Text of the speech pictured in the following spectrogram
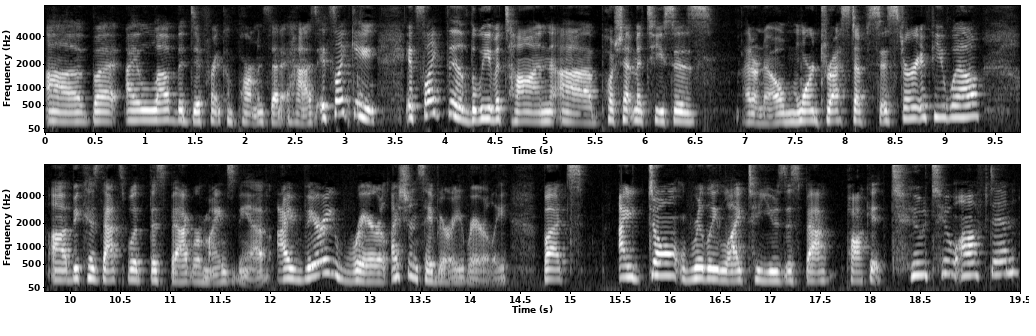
Uh, but I love the different compartments that it has. It's like a, it's like the Louis Vuitton uh, Pochette Metis's, I don't know, more dressed up sister, if you will, uh, because that's what this bag reminds me of. I very rarely, I shouldn't say very rarely, but I don't really like to use this back pocket too, too often.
